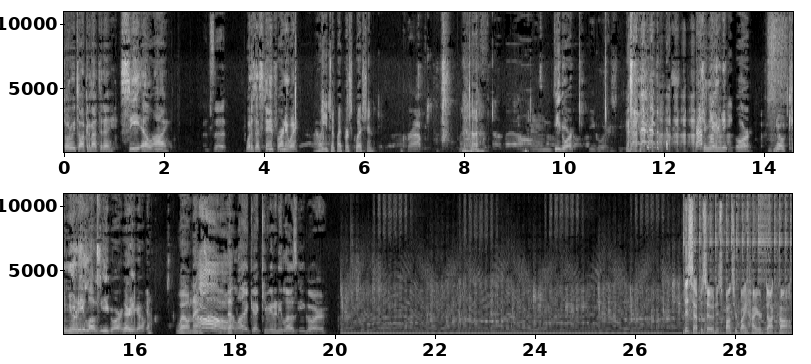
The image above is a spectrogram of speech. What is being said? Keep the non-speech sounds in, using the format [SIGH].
So what are we talking about today? CLI? That's it. What does that stand for anyway? Oh, you took my first question. Crap. [LAUGHS] and Igor. Igor. Community- Igor. No, community loves Igor. There you go. Yeah. Well, nice. Oh, That- I like it. Community loves Igor. This episode is sponsored by Hired.com.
